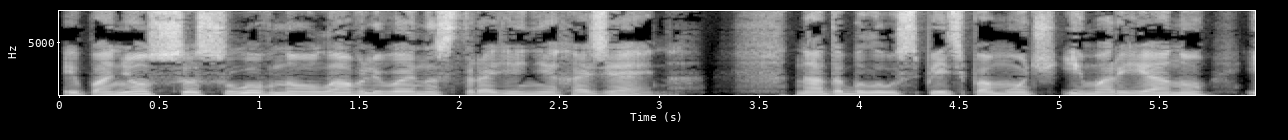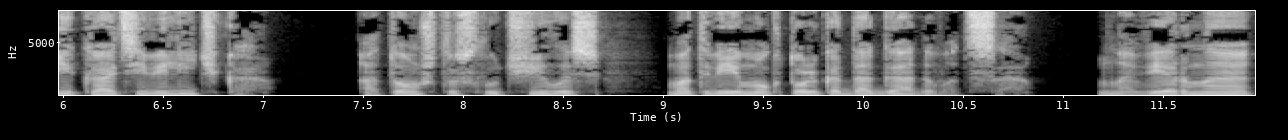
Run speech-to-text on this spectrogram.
и понесся, словно улавливая настроение хозяина. Надо было успеть помочь и Марьяну, и Кате Величко. О том, что случилось, Матвей мог только догадываться. Наверное,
